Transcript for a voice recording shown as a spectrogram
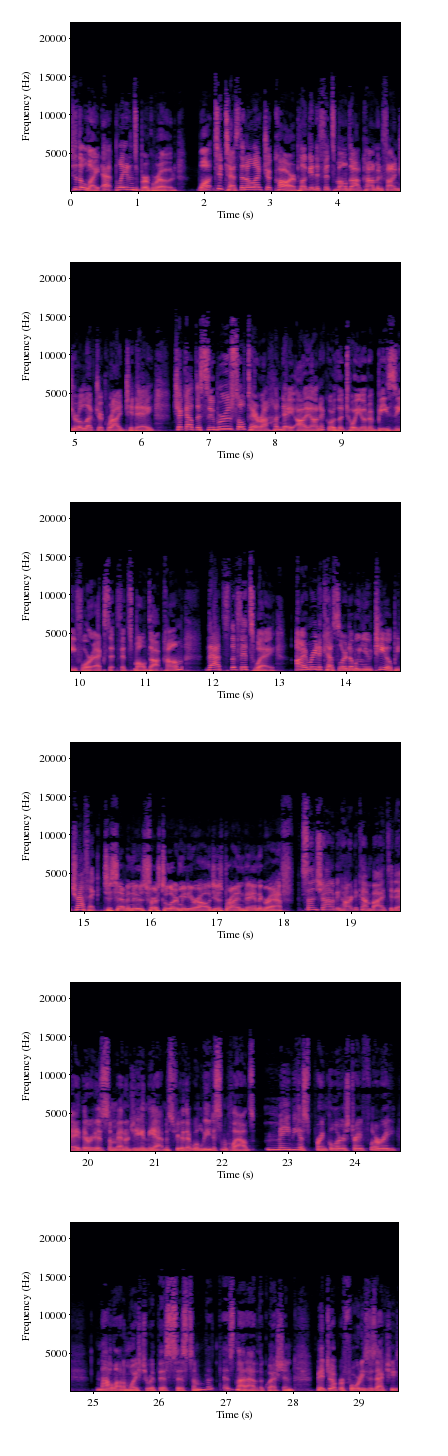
to the light at Bladensburg Road. Want to test an electric car? Plug into fitzmall.com and find your electric ride today. Check out the Subaru Solterra, Hyundai Ioniq, or the Toyota BZ4X at fitzmall.com. That's the Fitzway. I'm Rita Kessler, WTOP Traffic. To 7 News First Alert meteorologist Brian van de Graaff. Sunshine will be hard to come by today. There is some energy in the atmosphere that will lead to some clouds, maybe a sprinkle or a stray flurry. Not a lot of moisture with this system, but it's not out of the question. Mid to upper 40s is actually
